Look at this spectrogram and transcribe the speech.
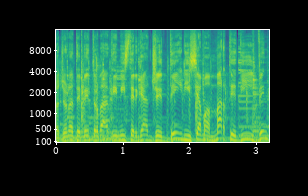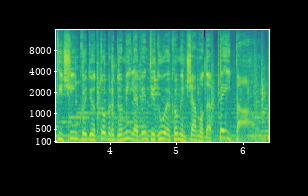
Buona giornata e bentrovati Mr. Gadget Daily, siamo a martedì 25 di ottobre 2022, cominciamo da PayPal.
